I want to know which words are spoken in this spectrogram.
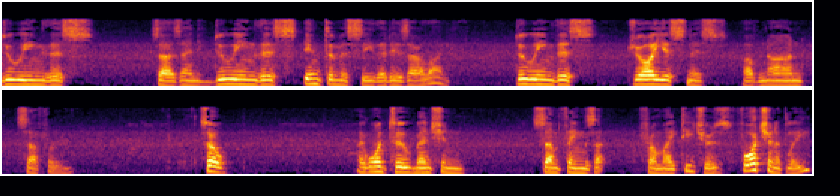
doing this zazening, doing this intimacy that is our life, doing this joyousness of non-suffering. So, I want to mention some things from my teachers. Fortunately,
